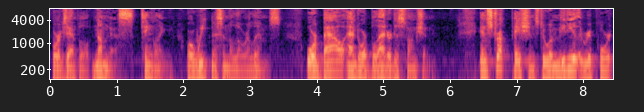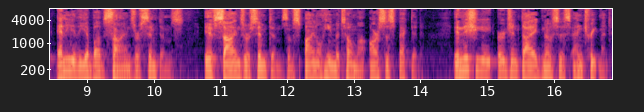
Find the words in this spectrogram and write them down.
for example, numbness, tingling, or weakness in the lower limbs, or bowel and or bladder dysfunction. Instruct patients to immediately report any of the above signs or symptoms. If signs or symptoms of spinal hematoma are suspected, initiate urgent diagnosis and treatment,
